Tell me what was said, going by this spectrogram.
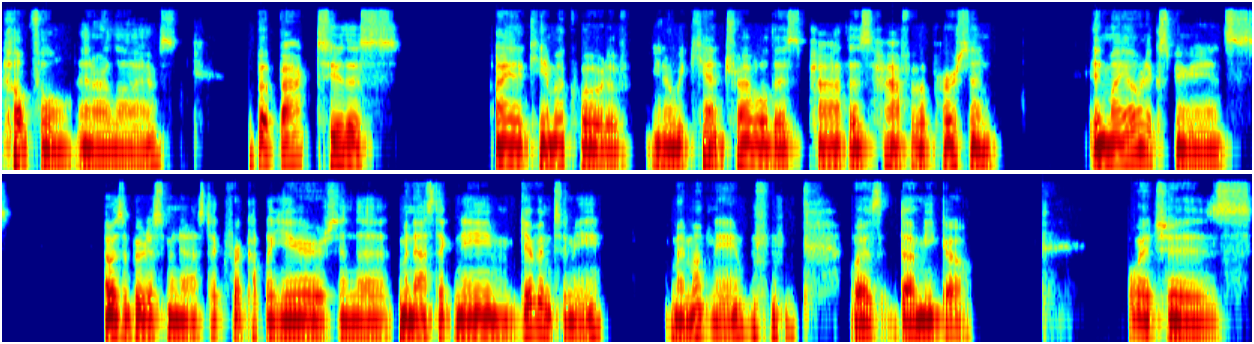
helpful in our lives. But back to this Ayya Khema quote of, you know, we can't travel this path as half of a person. In my own experience, I was a Buddhist monastic for a couple of years, and the monastic name given to me, my monk name, was Dhammiko, which is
